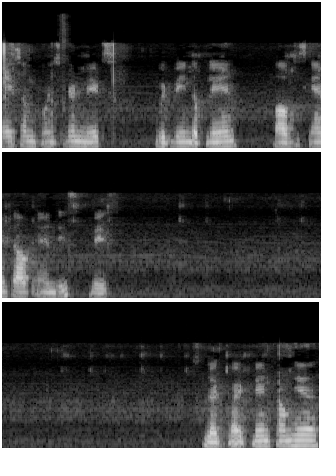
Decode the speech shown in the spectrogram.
make some coincident mates between the plane of this camshaft and this base. Select right plane from here.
